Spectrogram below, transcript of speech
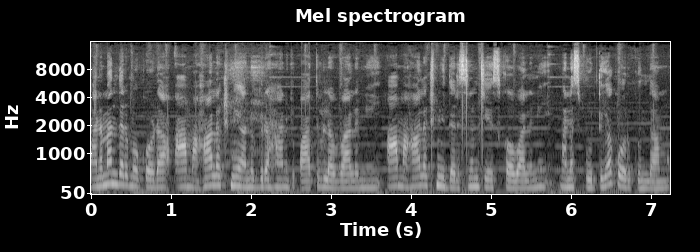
మనమందరము కూడా ఆ మహాలక్ష్మి అనుగ్రహానికి పాత్రలు అవ్వాలని ఆ మహాలక్ష్మిని దర్శనం చేసుకోవాలని మనస్ఫూర్తిగా కోరుకుందాము.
